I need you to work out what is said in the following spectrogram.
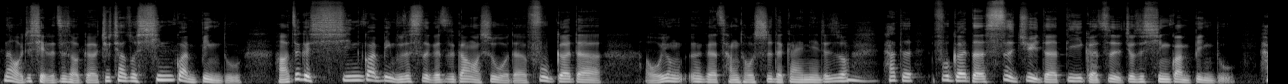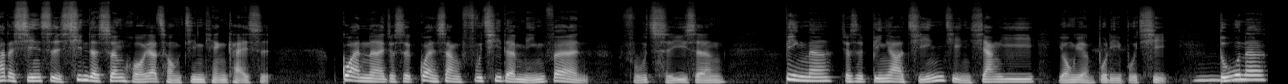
那我就写了这首歌，就叫做《新冠病毒》。好，这个“新冠病毒”这四个字刚好是我的副歌的。我用那个藏头诗的概念，就是说它的副歌的四句的第一个字就是“新冠病毒”。它的“心”是新的生活要从今天开始，“冠”呢就是冠上夫妻的名分，扶持一生。病呢，就是病要紧紧相依，永远不离不弃。毒呢，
